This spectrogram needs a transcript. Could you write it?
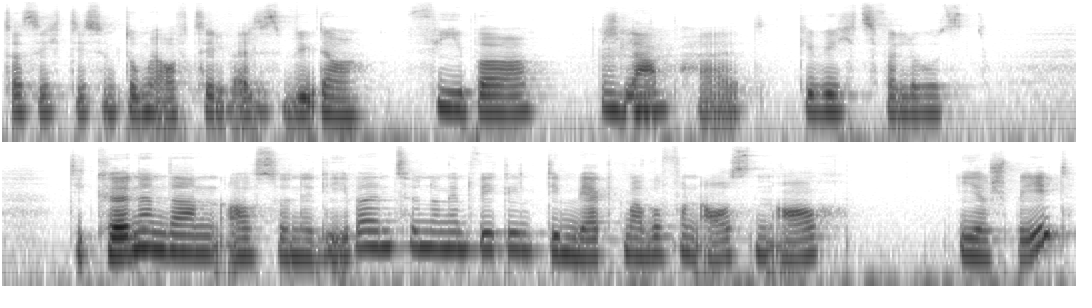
dass ich die Symptome aufzähle, weil es wieder Fieber, mhm. Schlappheit, mhm. Gewichtsverlust. Die können dann auch so eine Leberentzündung entwickeln, die merkt man aber von außen auch eher spät.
